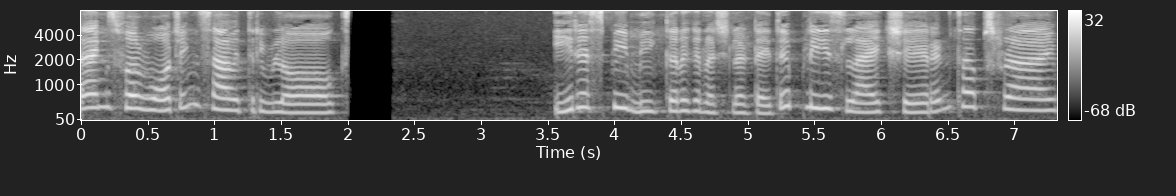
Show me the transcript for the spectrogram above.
Thanks for watching Savitri vlogs ఈ రెసిపీ మీకు కనుక నచ్చినట్టయితే please like share and subscribe.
